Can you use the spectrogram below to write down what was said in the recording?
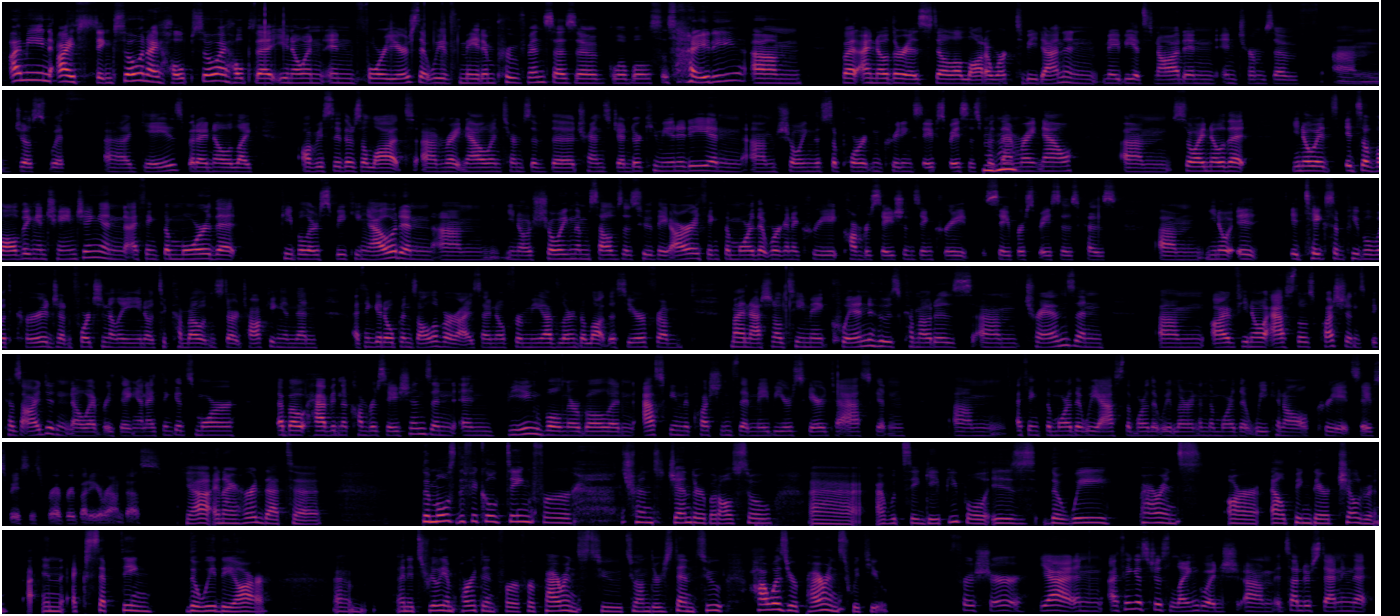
I mean, I think so, and I hope so. I hope that you know, in in four years, that we've made improvements as a global society. Um, but I know there is still a lot of work to be done, and maybe it's not in in terms of um, just with uh, gays, but I know like obviously there's a lot um, right now in terms of the transgender community and um, showing the support and creating safe spaces for mm-hmm. them right now. Um, so I know that you know it's it's evolving and changing, and I think the more that people are speaking out and um, you know showing themselves as who they are i think the more that we're going to create conversations and create safer spaces because um, you know it it takes some people with courage unfortunately you know to come out and start talking and then i think it opens all of our eyes. I know for me i've learned a lot this year from my national teammate quinn who's come out as um, trans and um, i've you know asked those questions because i didn't know everything and i think it's more about having the conversations and and being vulnerable and asking the questions that maybe you're scared to ask and um, I think the more that we ask, the more that we learn, and the more that we can all create safe spaces for everybody around us. Yeah, and I heard that uh, the most difficult thing for transgender, but also uh, I would say gay people, is the way parents are helping their children uh, in accepting the way they are um, and it's really important for for parents to to understand too how was your parents with you for sure. Yeah and i think it's just language um, it's understanding that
